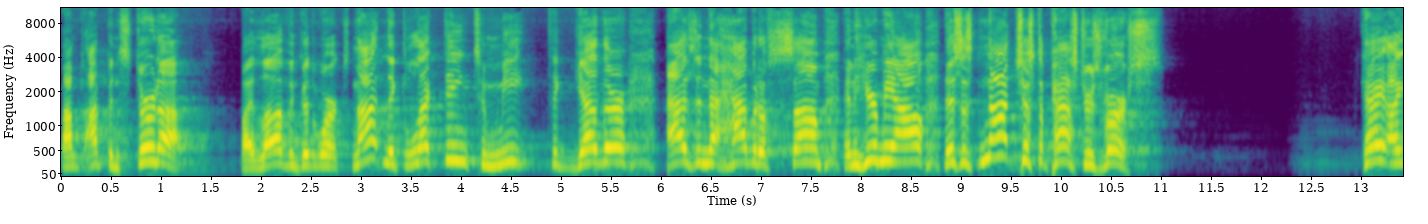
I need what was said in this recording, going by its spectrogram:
i have been stirred up by love and good works, not neglecting to meet together as in the habit of some. And hear me out. This is not just a pastor's verse. Okay? I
